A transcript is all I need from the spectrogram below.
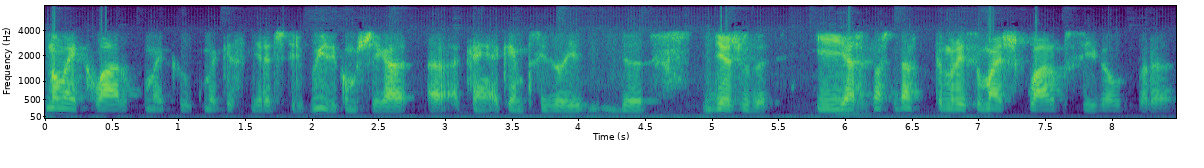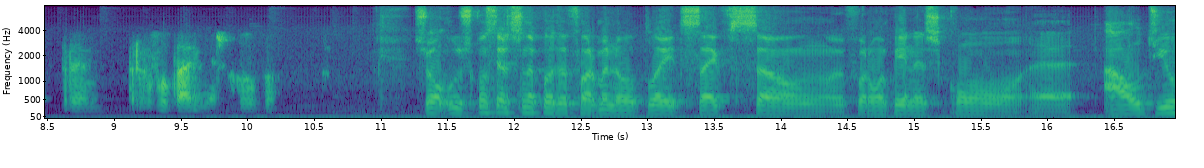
não é claro como é que, como é que esse dinheiro é distribuído e como chega a, a quem, a quem precisa de, de ajuda. E acho que nós tentamos também isso o mais claro possível para, para, para resultar e acho que resultou. João, os concertos na plataforma no Play It Safe são, foram apenas com uh, áudio.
